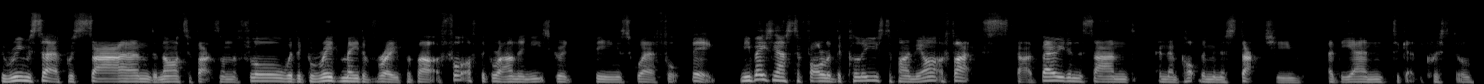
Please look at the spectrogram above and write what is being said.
The room is set up with sand and artifacts on the floor, with a grid made of rope about a foot off the ground, and each grid being a square foot big. And he basically has to follow the clues to find the artifacts that are buried in the sand and then pop them in a statue at the end to get the crystal.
